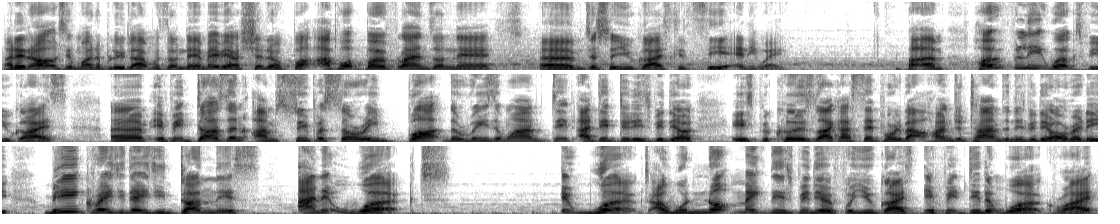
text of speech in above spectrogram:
I didn't ask him why the blue line was on there. Maybe I should have. But I put both lines on there um, just so you guys could see it anyway. But um, hopefully it works for you guys. Um, if it doesn't, I'm super sorry. But the reason why I did I did do this video is because, like I said, probably about hundred times in this video already, me and Crazy Daisy done this and it worked. It worked. I would not make this video for you guys if it didn't work, right?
